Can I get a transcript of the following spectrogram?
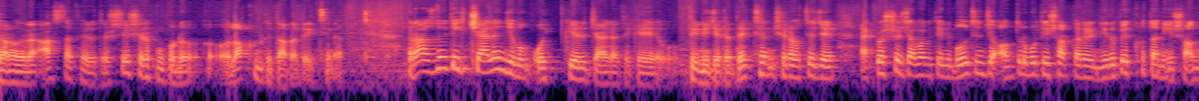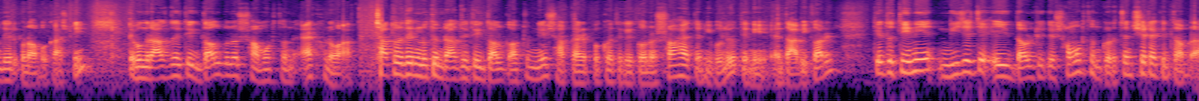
জনগণের আস্থা ফেরত এসছে, সেরকম কোনো লক্ষণ কিন্তু আমরা দেখছি না। রাজনৈতিক চ্যালেঞ্জ এবং ঐক্যের জায়গা থেকে তিনি যেটা দেখছেন সেটা হচ্ছে যে, এক প্রশ্নের জবাবে তিনি বলছেন যে, অন্তর্বর্তী সরকারের নিরপেক্ষতা নিয়ে সন্দেহের কোনো অবকাশ নেই এবং রাজনৈতিক দলগুলোর সমর্থন এখনও আছে ছাত্রদের নতুন রাজনৈতিক দল গঠন নিয়ে সরকারের পক্ষ থেকে কোনো সহায়তা নেই বলেও তিনি দাবি করেন। কিন্তু তিনি নিজে যে এই দলটিকে সমর্থন করেছেন, সেটা কিন্তু আমরা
